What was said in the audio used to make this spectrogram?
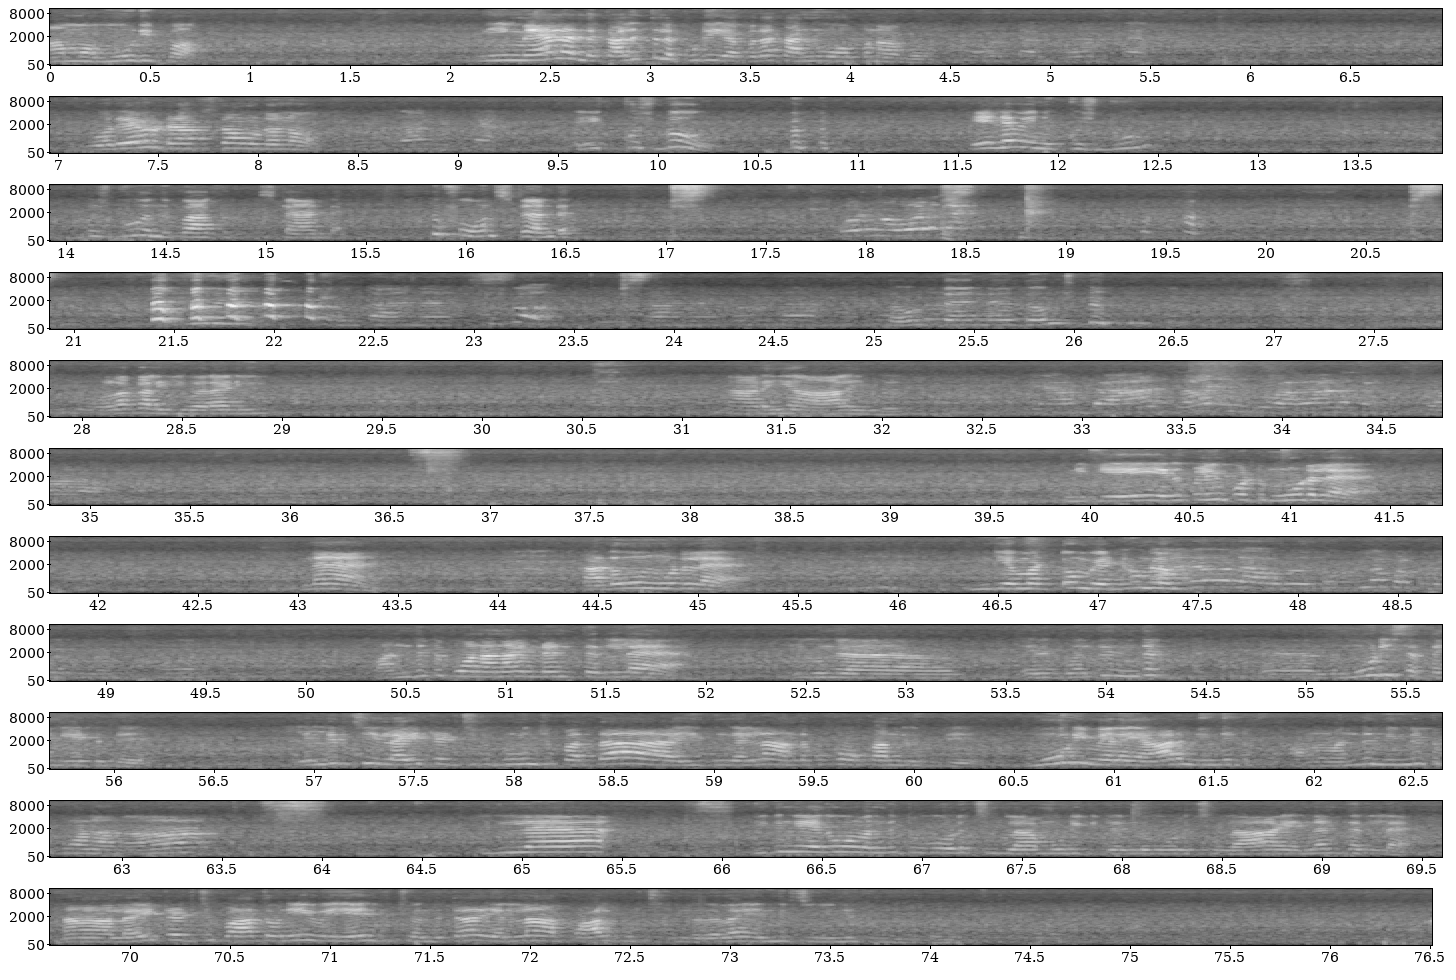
ஆமா மூடிப்பா. நீ மேல அந்த கழுத்துல புடி அப்பதான் கண்ணு ஓபன் ஆகும். ஒரே ஒரு டிராப்ஸ் தான் விடணும். ஏய் குஷ்பு. என்ன வேணும் குஷ்பு? குஷ்பு வந்து பாக்கு ஸ்டாண்ட் ஃபோன் ஸ்டாண்ட் தௌத்தன உலகாலிக்கு வராடி. நாளையும் ஆலைந்து இன்னைக்கு எதுக்குள்ளேயும் போட்டு மூடல? என்ன? கதவும் மூடல. இங்க மட்டும் பெட்ரூம்ல வந்துட்டு போனானா என்னன்னு தெரியல. இவங்க எனக்கு வந்து இந்த இந்த மூடி சத்தம் கேட்டுது. எந்திரிச்சு லைட் அடிச்சுட்டு குனிஞ்சு பார்த்தா இதுங்க எல்லாம் அந்த பக்கம் உட்காந்துருக்குது மூடி மேல யாரும் நின்றுட்டு அவன் வந்து நின்றுட்டு போனானா? இல்லை இதுங்க எதுவும் வந்துட்டு ஓடிச்சுங்களா? மூடிக்கிட்டு இருந்து ஓடிச்சுங்களா? என்னன்னு தெரியல. நான் லைட் அடிச்சு பார்த்தோன்னே இவன் ஏந்திரிச்சு வந்துட்டா எல்லாம் பால் குடிச்சிட்டு இருந்ததெல்லாம் எந்திரிச்சு நின்றுட்டு இருந்துட்டு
